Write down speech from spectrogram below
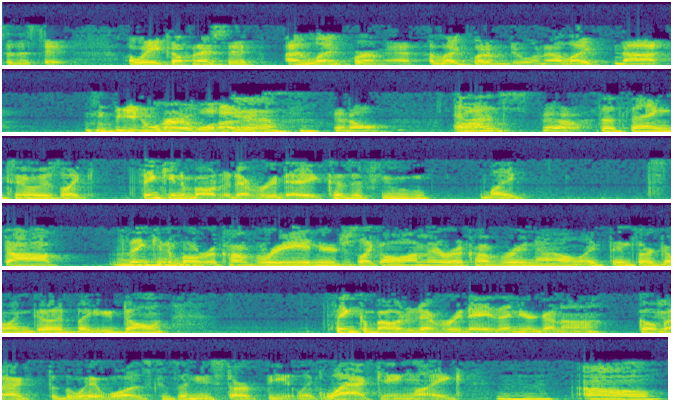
to this day. I wake up and I say, I like where I'm at. I like what I'm doing. I like not being where I was. Yeah. You know. And Um, that's yeah. the thing too is like thinking about it every day. Because if you like stop mm-hmm. thinking about recovery and you're just like oh i'm in recovery now like things are going good but you don't think about it every day then you're gonna go back to the way it was because then you start being like lacking like mm-hmm. oh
